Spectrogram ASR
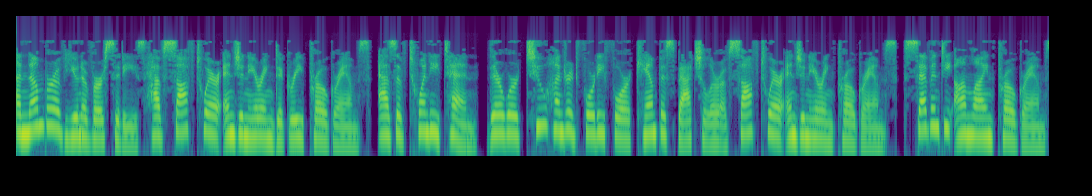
A number of universities have software engineering degree programs. As of 2010, there were 244 campus Bachelor of Software Engineering programs, 70 online programs,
